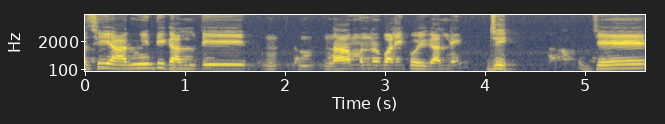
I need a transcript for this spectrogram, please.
ਅਸੀਂ ਆਰਮੀ ਦੀ ਗੱਲ ਦੀ ਨ- ਮੰਨਣ ਵਾਲੀ ਕੋਈ ਗੱਲ ਨਹੀਂ। ਜੀ। ਜੇ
